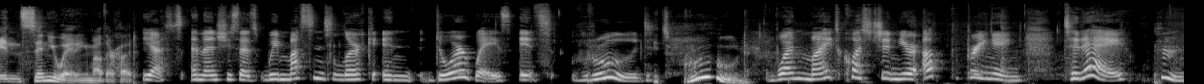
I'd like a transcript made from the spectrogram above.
insinuating motherhood yes, and then she says, "We mustn't lurk in doorways. It's rude." it's rude One might question your upbringing. Today, hmm,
